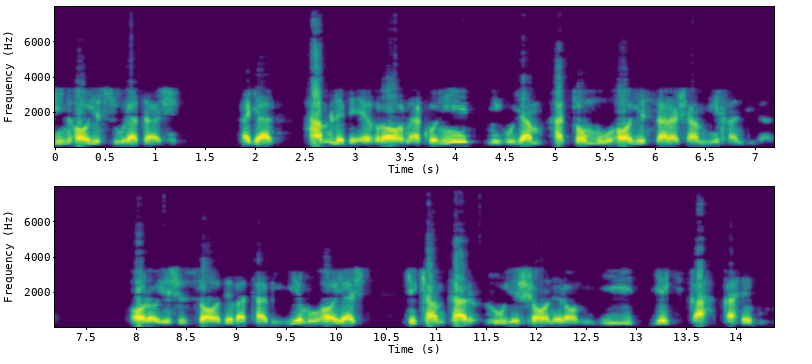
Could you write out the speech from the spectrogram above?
چینهای صورتش. اگر حمله به اقرار نکنید می‌گویم حتی موهای سرش هم میخندیدند. آرایش ساده و طبیعی موهایش که کمتر روی شانه را می‌دید یک قهقهه بود.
